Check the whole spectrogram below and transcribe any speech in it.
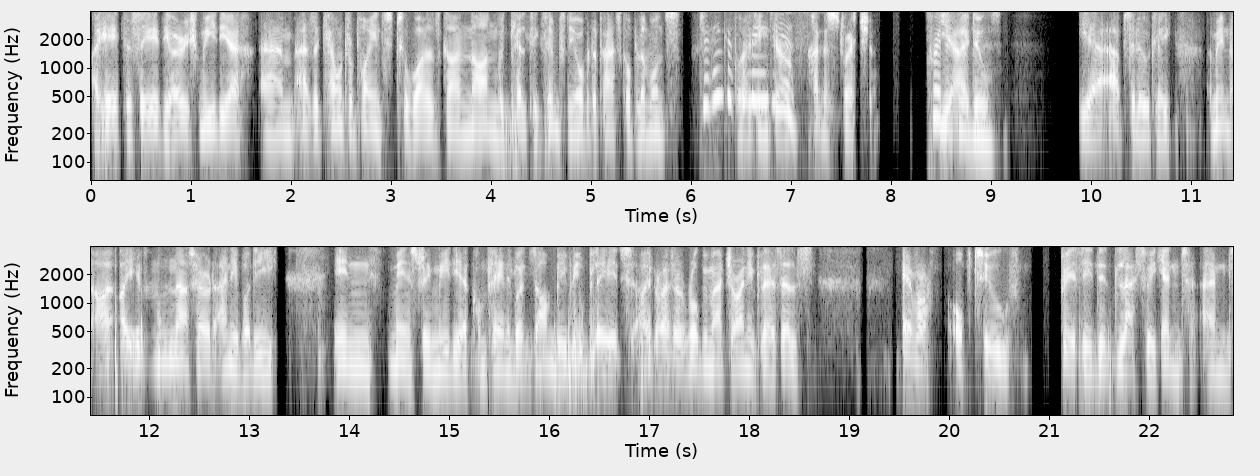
I hate to say it, the Irish media um, as a counterpoint to what has gone on with Celtic Symphony over the past couple of months. Do you think it's But the I media's kind of stretching. criticism? Yeah, I do. it? Yeah, absolutely. I mean, I, I have not heard anybody in mainstream media complain about Zombie being played either at a rugby match or any place else ever up to basically did last weekend, and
